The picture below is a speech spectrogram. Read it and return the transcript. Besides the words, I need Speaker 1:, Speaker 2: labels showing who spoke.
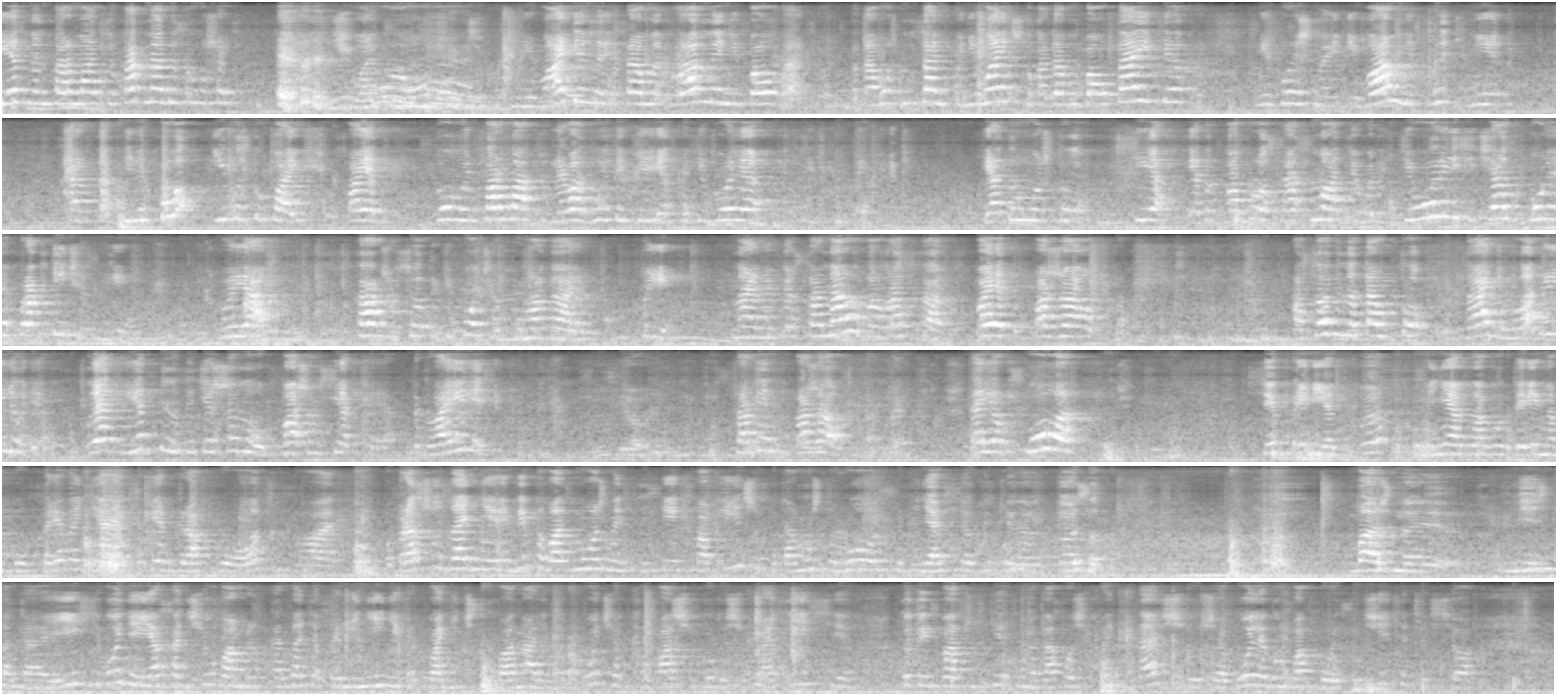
Speaker 1: интересную информацию, как надо слушать? Внимательно и самое главное не болтать. Потому что, ну, сами понимаете, что когда вы болтаете, не слышно и вам, не слышно, не, как так, нелегко и выступающим. Поэтому, думаю, информация для вас будет интересна, тем более, я думаю, что все этот вопрос рассматривали в теории, сейчас более практический вариант. Как же все-таки почерк помогает при найме персонала вам рассказывать. Поэтому, пожалуйста, особенно там, кто сзади, молодые люди, вы ответственны за тишину в вашем секторе. Договорились? Соответственно, пожалуйста, даем слово.
Speaker 2: Всех приветствую. Меня зовут Ирина Бухарева, я эксперт-графолог. Попрошу задние ряды по возможности сесть поближе, потому что голос у меня все-таки тоже важная вещь такая. И сегодня я хочу вам рассказать о применении графологического анализа почерка в вашей будущей профессии. Кто-то из вас, естественно, захочет пойти дальше, уже более глубоко изучить это все.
